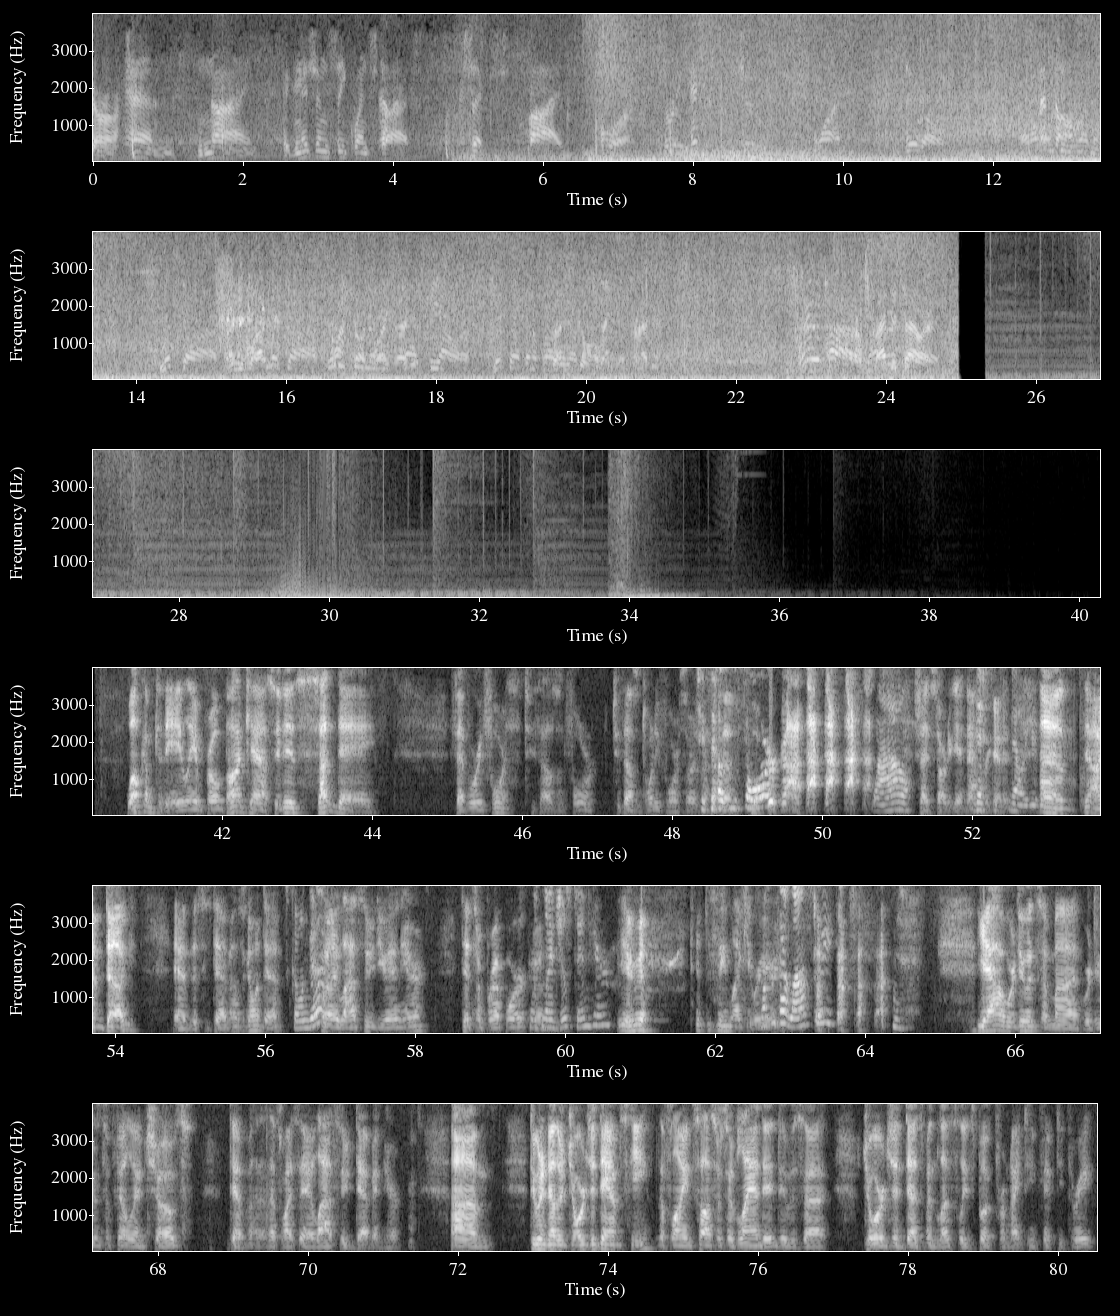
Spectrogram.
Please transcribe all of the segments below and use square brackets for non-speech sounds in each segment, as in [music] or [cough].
Zero, 10, 9, ignition sequence starts. 6, 5, 4, 3, 2, 1, 0. All engine running. Liftoff. Roger. Liftoff. 32 Clock, minutes Roger. past the hour. Liftoff on Apollo 11. Roger Tower. Welcome to the Alien Probe Podcast. It is Sunday, February 4th, 2004. 2024, sorry. 2004? [laughs] Wow. Should I start again now? [laughs] Forget it. no, you're Um, I'm Doug, and this is Deb. How's it going, Deb? It's going good. Finally lassoed you in here. Did some prep work. Wasn't I just in here? You [laughs] didn't seem like you were Wasn't here. that last week? yeah, we're doing some uh, we're doing some fill-in shows. Deb, that's why I say I lassoed Deb in here. Um, doing another Georgia Adamski. The Flying Saucers have landed. It was uh, George and Desmond Leslie's book from 1953.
